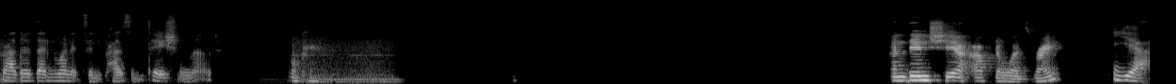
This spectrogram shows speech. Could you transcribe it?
rather than when it's in presentation mode. Okay. And then share afterwards, right? Yeah.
